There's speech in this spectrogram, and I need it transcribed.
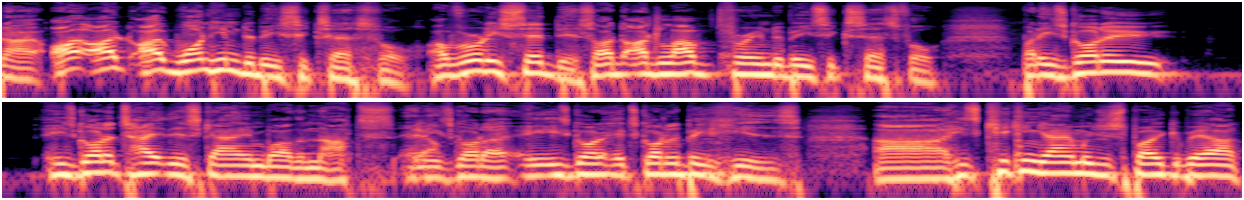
know, I, I I want him to be successful. I've already said this. I'd, I'd love for him to be successful, but he's got to he's got to take this game by the nuts, and he's got to he's got it's got to be his. Uh, his kicking game we just spoke about.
